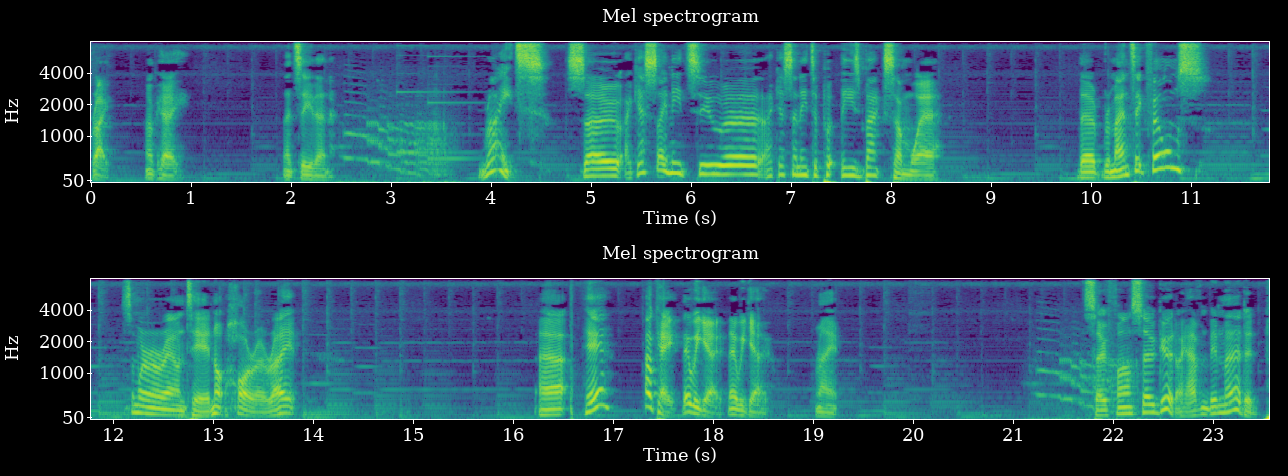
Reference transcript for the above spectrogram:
right. Okay. Let's see then. Right. So I guess I need to. Uh, I guess I need to put these back somewhere. They're romantic films. Somewhere around here, not horror, right? Uh, here? Okay, there we go. There we go. Right. So far, so good. I haven't been murdered.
